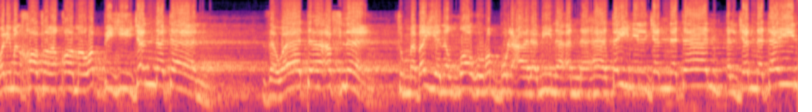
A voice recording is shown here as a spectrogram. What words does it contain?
ولمن خاف مقام ربه جنتان ذواتا أفنان. ثم بين الله رب العالمين أن هاتين الجنتان الجنتين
